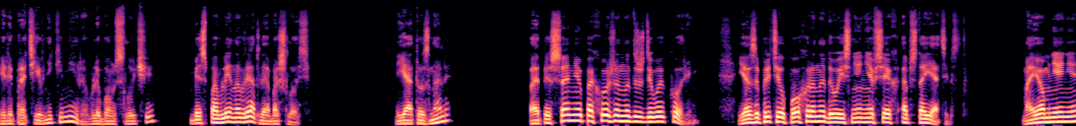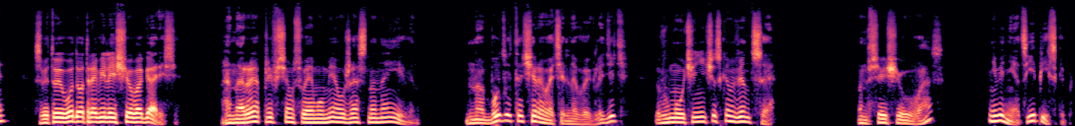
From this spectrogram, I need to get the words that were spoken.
или противники мира. В любом случае, без павлина вряд ли обошлось. Яд узнали? По описанию похоже на дождевой корень. Я запретил похороны до выяснения всех обстоятельств. Мое мнение, святую воду отравили еще в Агарисе. Анаре при всем своем уме ужасно наивен, но будет очаровательно выглядеть в мученическом венце. Он все еще у вас? Не венец, епископ.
